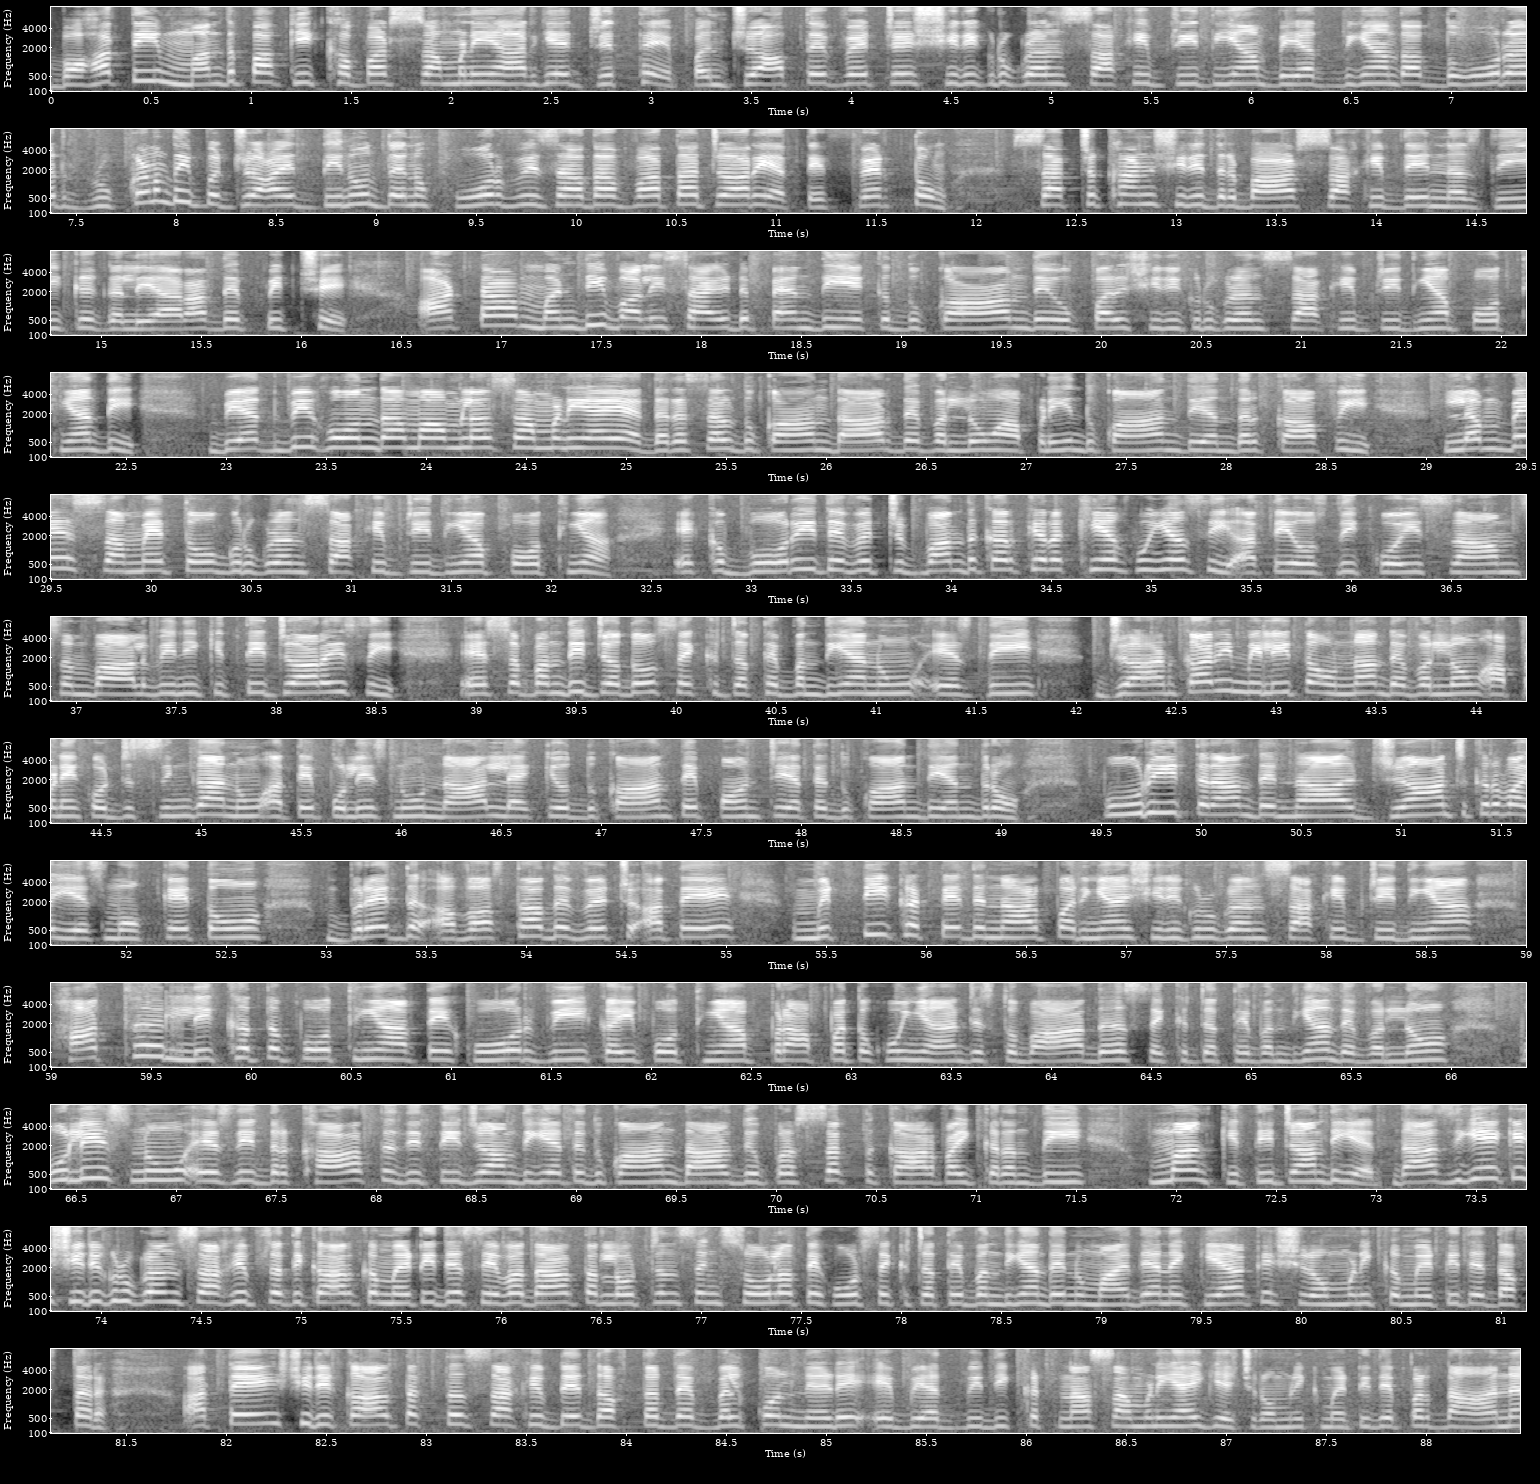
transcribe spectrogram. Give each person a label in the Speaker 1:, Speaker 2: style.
Speaker 1: ਬਹੁਤ ਹੀ ਮੰਦਭਾਗੀ ਖਬਰ ਸਾਹਮਣੇ ਆ ਰਹੀ ਹੈ, ਜਿੱਥੇ ਪੰਜਾਬ ਦੇ ਵਿੱਚ ਸ੍ਰੀ ਗੁਰੂ ਗ੍ਰੰਥ ਸਾਹਿਬ ਜੀ ਦੀਆਂ ਬੇਅਦਬੀਆਂ ਦਾ ਦੌਰ ਰੁਕਣ ਦੀ ਬਜਾਏ ਦਿਨੋਂ ਦਿਨ ਹੋਰ ਵੀ ਜ਼ਿਆਦਾ ਵਾਧਾ ਜਾ ਰਿਹਾ ਹੈ ਤੇ ਫਿਰ ਤੋਂ ਸੱਚਖੰਡ ਸ੍ਰੀ ਦਰਬਾਰ ਸਾਹਿਬ ਦੇ ਨਜ਼ਦੀਕ ਗਲਿਆਰਾ ਦੇ ਪਿੱਛੇ ਆਟਾ ਮੰਡੀ ਵਾਲੀ ਸਾਈਡ ਪੈਂਦੀ ਇੱਕ ਦੁਕਾਨ ਦੇ ਉੱਪਰ ਸ੍ਰੀ ਗੁਰੂ ਗ੍ਰੰਥ ਸਾਹਿਬ ਜੀ ਦੀਆਂ ਪੋਥੀਆਂ ਦੀ ਬੇਅਦਬੀ ਹੋਣ ਦਾ ਮਾਮਲਾ ਸਾਹਮਣੇ ਆਇਆ ਹੈ। ਦਰਅਸਲ ਦੁਕਾਨਦਾਰ ਦੇ ਵੱਲੋਂ ਆਪਣੀ ਦੁਕਾਨ ਦੇ ਅੰਦਰ ਕਾਫੀ ਲੰਬੇ ਸਮੇਂ ਤੋਂ ਗੁਰੂ ਗ੍ਰੰਥ ਸਾਹਿਬ ਜੀ ਦੀਆਂ ਪੋਥੀਆਂ ਇੱਕ ਬੋਰੀ ਦੇ ਵਿੱਚ ਬੰਦ ਕਰਕੇ ਰੱਖੀਆਂ ਹੋਈਆਂ ਸੀ ਅਤੇ ਉਸ ਦੀ ਕੋਈ ਸਾਮ ਸੰਭਾਲ ਵੀ ਨਹੀਂ ਕੀਤੀ ਜਾ ਰਹੀ ਸੀ। ਇਸ ਸੰਬੰਧੀ ਜਦੋਂ ਸਿੱਖ ਜਥੇਬੰਦੀਆਂ ਨੂੰ ਇਸ ਦੀ ਜਾਣਕਾਰੀ ਮਿਲੀ ਤਾਂ ਉਹਨਾਂ ਦੇ ਵੱਲੋਂ ਆਪਣੇ ਕੁਝ ਸਿੰਘਾਂ ਨੂੰ ਅਤੇ ਪੁਲਿਸ ਨੂੰ ਨਾਲ ਲੈ ਕੇ ਉਹ ਦੁਕਾਨ ਤੇ ਪਹੁੰਚੇ ਅਤੇ ਦੁਕਾਨ ਦੇ ਅੰਦਰੋਂ ਪੂਰੀ ਤਰ੍ਹਾਂ ਦੇ ਨਾਲ ਜਾਂਚ ਕਰਵਾਈ ਇਸ ਮੌਕੇ ਤੋਂ ਬ੍ਰਿਧ ਅਵਸਥਾ ਦੇ ਵਿੱਚ ਅਤੇ ਮਿੱਟੀ ਘੱਟੇ ਦੇ ਨਾਲ ਭਰੀਆਂ ਸ੍ਰੀ ਗੁਰੂ ਗ੍ਰੰਥ ਸਾਹਿਬ ਜੀ ਦੀਆਂ ਹੱਥ ਲਿਖਤ ਪੋਥੀਆਂ ਤੇ ਹੋਰ ਵੀ ਕਈ ਪੋਥੀਆਂ ਪ੍ਰਾਪਤ ਹੋਈਆਂ, ਜਿਸ ਤੋਂ ਬਾਅਦ ਸਿੱਖ ਜਥੇਬੰਦੀਆਂ ਦੇ ਵੱਲੋਂ ਪੁਲਿਸ ਨੂੰ ਇਸ ਦੀ ਦਰਖਾਸਤ ਦਿੱਤੀ ਜਾਂਦੀ ਹੈ ਤੇ ਦੁਕਾਨਦਾਰ ਦੇ ਉੱਪਰ ਸਖਤ ਕਾਰਵਾਈ ਕਰਨ ਦੀ ਮੰਗ ਕੀਤੀ ਜਾਂਦੀ ਹੈ। ਦੱਸਦੀਏ ਕਿ ਸ੍ਰੀ ਗੁਰੂ ਗ੍ਰੰਥ ਸਾਹਿਬ ਸਤਿਕਾਰ ਕਮੇਟੀ ਦੇ ਸੇਵਾਦਾਰ ਤਰਲੋਚਨ ਸਿੰਘ ਸੋਲ ਅਤੇ ਹੋਰ ਸਿੱਖ ਜਥੇਬੰਦੀਆਂ ਦੇ ਨੁਮਾਇੰਦਿਆਂ ਨੇ ਕਿਹਾ ਕਿ ਸ਼੍ਰੋਮਣੀ ਕਮੇਟੀ ਦੇ ਦਫ਼ਤਰ ਅਤੇ ਸ੍ਰੀ ਅਕਾਲ ਤਖਤ ਸਾਹਿਬ ਦੇ ਦਫ਼ਤਰ ਦੇ ਬਿਲਕੁਲ ਨੇੜੇ ਇਹ ਬੇਅਦਬੀ ਦੀ ਘਟਨਾ ਸਾਹਮਣੇ ਆਈ ਹੈ। ਸ਼੍ਰੋਮਣੀ ਕਮੇਟੀ ਦੇ ਪ੍ਰਧਾਨ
